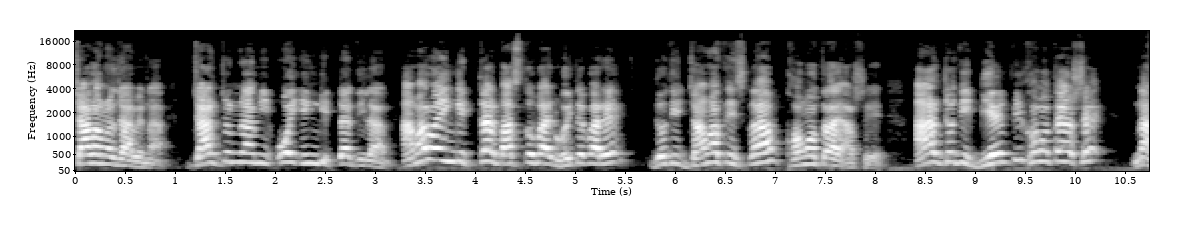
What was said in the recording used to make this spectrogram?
চালানো যাবে না। যার জন্য আমি ওই ইঙ্গিতটা দিলাম। আমারও ইঙ্গিতটার বাস্তবায়ন হইতে পারে যদি জামাত ইসলাম ক্ষমতায় আসে। আর যদি বিএনপি ক্ষমতায় আসে, না,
